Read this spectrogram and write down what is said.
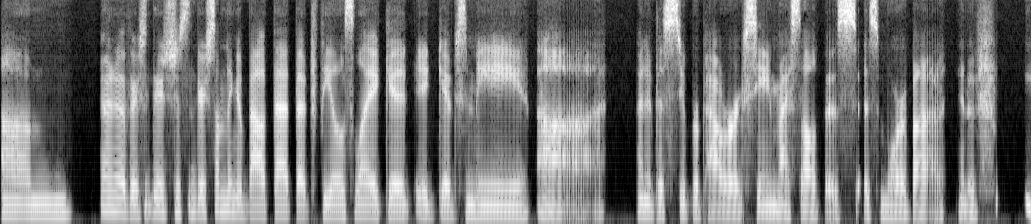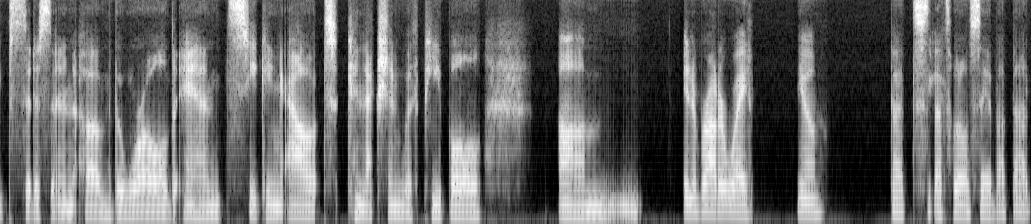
Um, I don't know. There's there's just there's something about that that feels like it it gives me uh, kind of this superpower of seeing myself as as more of a kind of citizen of the world and seeking out connection with people um, in a broader way. Yeah, that's that's what I'll say about that.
